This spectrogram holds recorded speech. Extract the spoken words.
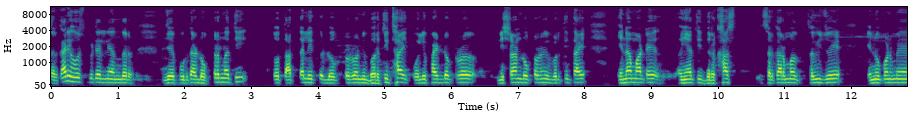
સરકારી હોસ્પિટલની અંદર જે પૂરતા ડૉક્ટર નથી, તો તાત્કાલિક ડૉક્ટરોની ભરતી થાય, ક્વોલિફાઈડ ડૉક્ટરો, નિષ્ણાંત ડૉક્ટરોની ભરતી થાય. એના માટે અહીંયાથી દરખાસ્ત સરકારમાં થવી જોઈએ. એનું પણ મેં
